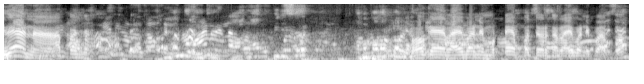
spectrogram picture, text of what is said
இதே அண்ணா அப்பங்க ஓகே ரைபானி முட்டை எப்பத்தி இருக்க ரைபானி பார்ப்போம்.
